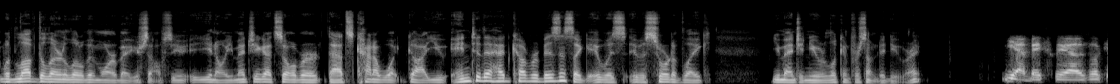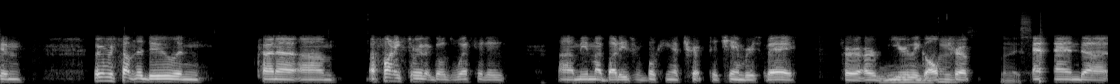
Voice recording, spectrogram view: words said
would love to learn a little bit more about yourself. So you, you know, you mentioned you got sober. That's kind of what got you into the head cover business. Like it was it was sort of like you mentioned you were looking for something to do, right? Yeah, basically, I was looking looking for something to do, and kind of um, a funny story that goes with it is uh, me and my buddies were booking a trip to Chambers Bay for our yearly golf nice. trip, Nice. and uh,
